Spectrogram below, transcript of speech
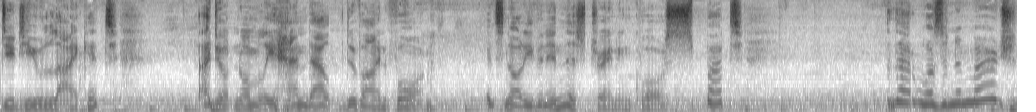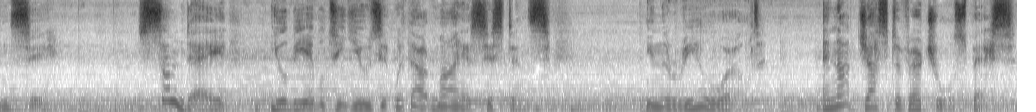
Did you like it? I don't normally hand out the divine form. It's not even in this training course, but that was an emergency. Someday, you'll be able to use it without my assistance. In the real world, and not just a virtual space.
